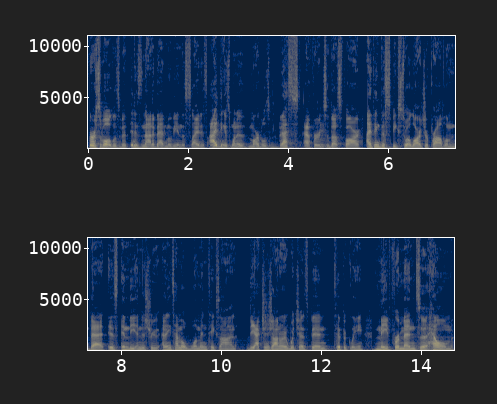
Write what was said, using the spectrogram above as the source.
First of all, Elizabeth, it is not a bad movie in the slightest. I think it's one of Marvel's best efforts mm. thus far. I think this speaks to a larger problem that is in the industry. Anytime a woman takes on the action genre, which has been typically made for men to helm,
